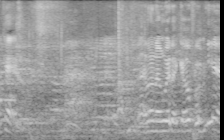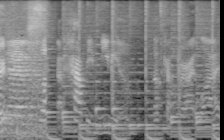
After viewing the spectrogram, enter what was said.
Okay. I don't know where to go from here. A happy medium. That's kind of where I lie.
